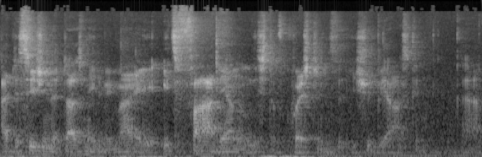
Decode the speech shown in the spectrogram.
a decision that does need to be made, it's far down the list of questions that you should be asking. Um,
